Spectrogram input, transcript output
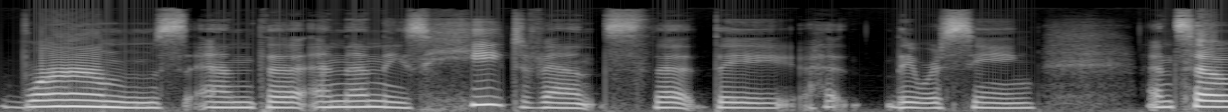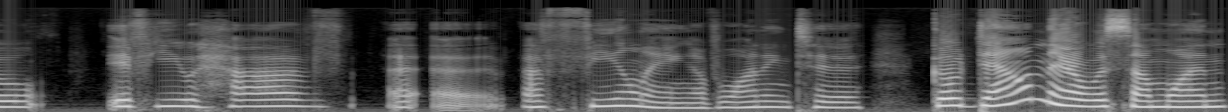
worms and the and then these heat vents that they ha- they were seeing. And so if you have a, a, a feeling of wanting to go down there with someone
